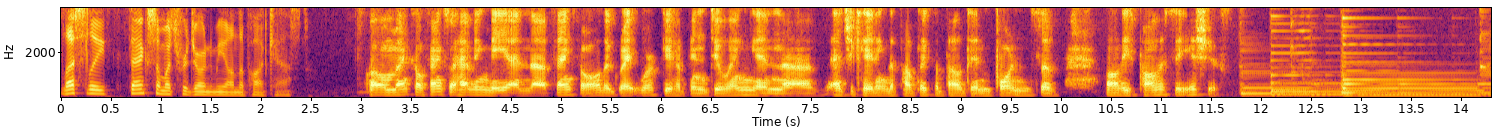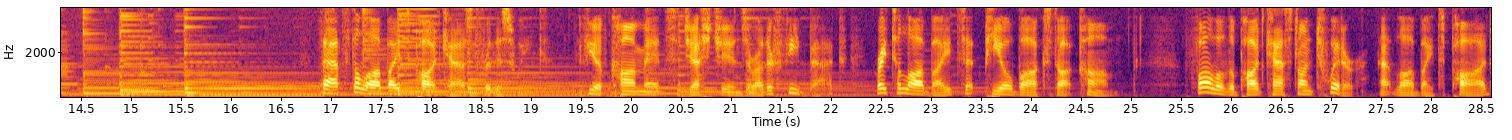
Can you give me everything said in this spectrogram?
Leslie, thanks so much for joining me on the podcast. Well, Michael, thanks for having me, and uh, thanks for all the great work you have been doing in uh, educating the public about the importance of all these policy issues. That's the Law Bytes podcast for this week. If you have comments, suggestions, or other feedback, write to lawbytes at pobox.com. Follow the podcast on Twitter at lawbytespod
